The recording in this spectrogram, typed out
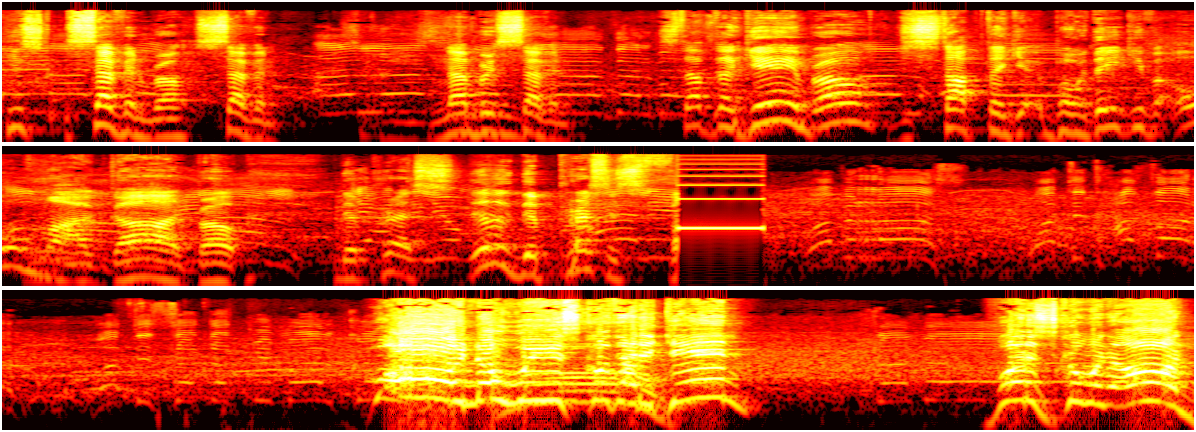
He's seven, bro. Seven. Number seven. Stop the game, bro. Just stop the game, bro. They give. Oh my god, bro. Depressed. They look depressed as. F Whoa! No way! He scored that again. What is going on?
